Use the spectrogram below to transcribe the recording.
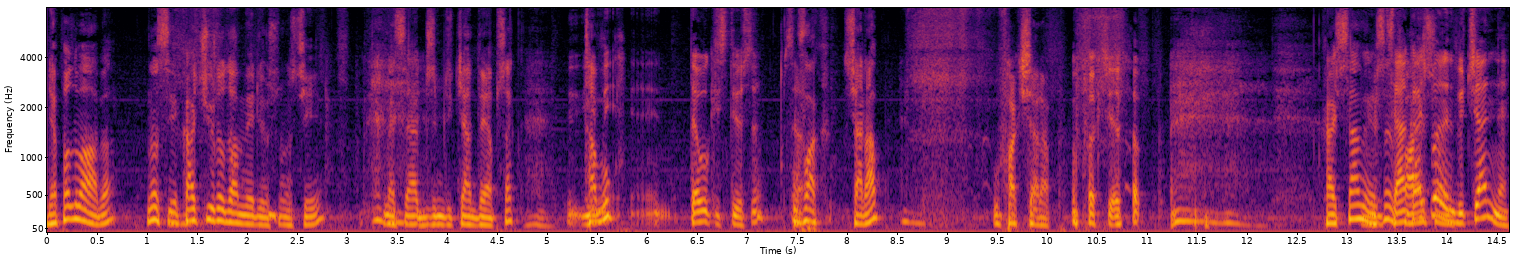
Yapalım abi. Nasıl? Kaç eurodan veriyorsunuz şeyi? Mesela bizim dükkanda yapsak. Tavuk. E, Tavuk istiyorsun. Ufak şarap. Ufak şarap. Ufak şarap. Kaçtan verirsin? Sen kaç paranın bütçen ne?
